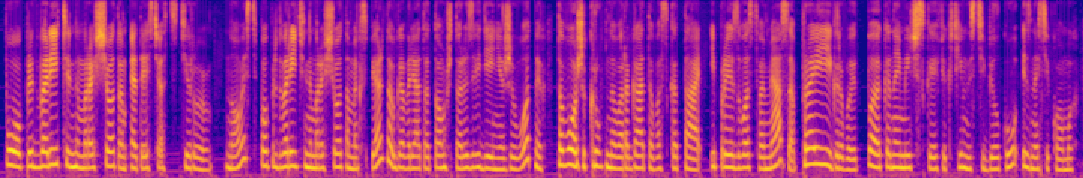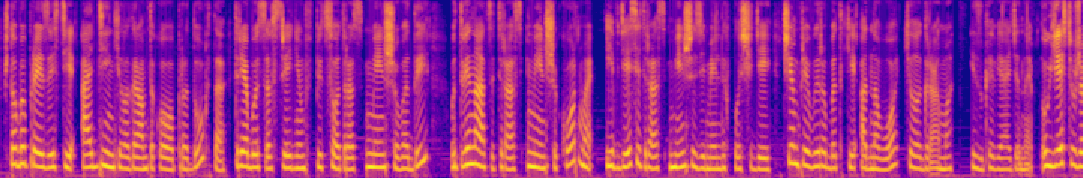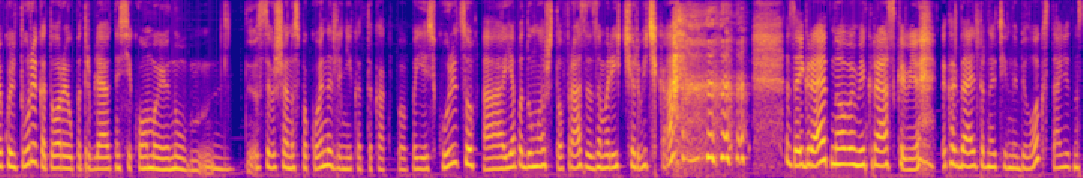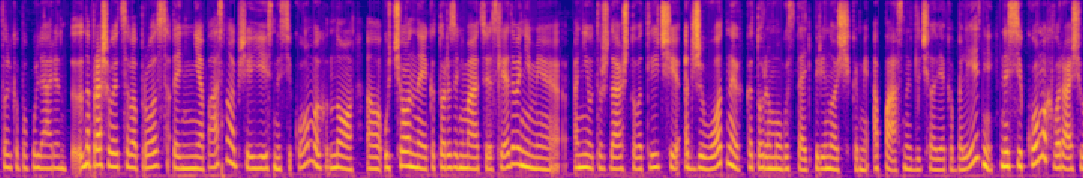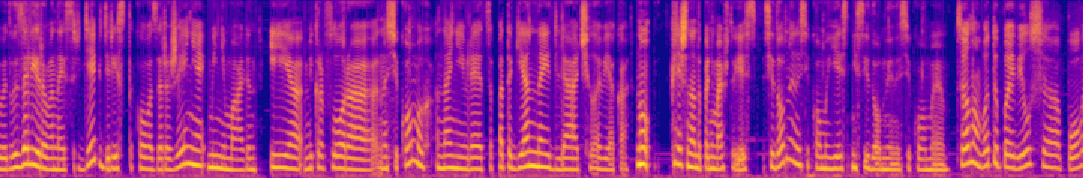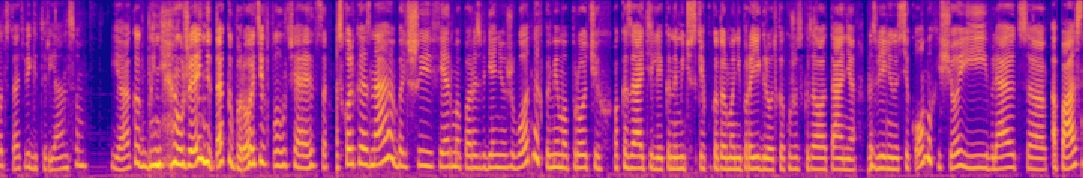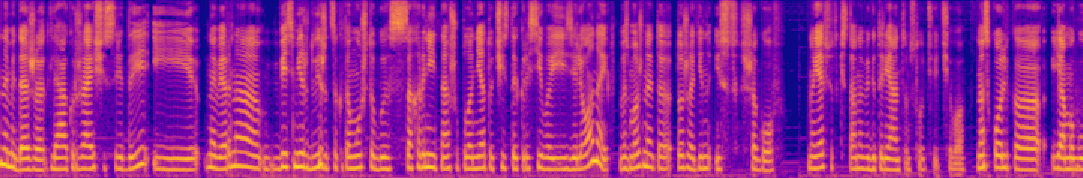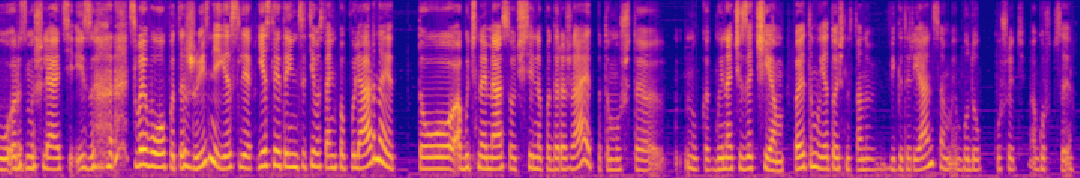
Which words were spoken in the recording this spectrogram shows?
По предварительным расчетам, это я сейчас цитирую новость, по предварительным расчетам экспертов говорят о том, что разведение животных, того же крупного рогатого скота и производство мяса проигрывает по экономической эффективности белку из насекомых. Чтобы произвести 1 килограмм такого продукта, требуется в среднем в 500 раз меньше воды, в 12 раз меньше корма и в 10 раз меньше земельных площадей, чем при выработке 1 килограмма из говядины. Есть уже культуры, которые употребляют насекомые, ну, совершенно спокойно для них это как поесть курицу. А я подумала, что фраза «заморить червячка» заиграет новыми красками, когда альтернативный белок станет настолько популярен. Напрашивается вопрос, это не опасно вообще есть насекомых, но э, ученые, которые занимаются исследованиями, они утверждают, что в отличие от животных, которые могут стать переносчиками опасных для человека болезней, насекомых выращивают в изолированной среде, где риск такого заражения минимален. И микрофлора насекомых, она не является патогенной для человека. Ну, Конечно, надо понимать, что есть съедобные насекомые, есть несъедобные насекомые. В целом, вот и появился повод стать вегетарианцем я как бы не, уже не так и против, получается. Насколько я знаю, большие фермы по разведению животных, помимо прочих показателей экономических, по которым они проигрывают, как уже сказала Таня, разведению насекомых, еще и являются опасными даже для окружающей среды. И, наверное, весь мир движется к тому, чтобы сохранить нашу планету чистой, красивой и зеленой. Возможно, это тоже один из шагов но я все-таки стану вегетарианцем в случае чего. Насколько я могу размышлять из своего опыта жизни, если, если эта инициатива станет популярной, то обычное мясо очень сильно подорожает, потому что, ну, как бы иначе зачем? Поэтому я точно стану вегетарианцем и буду кушать огурцы.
